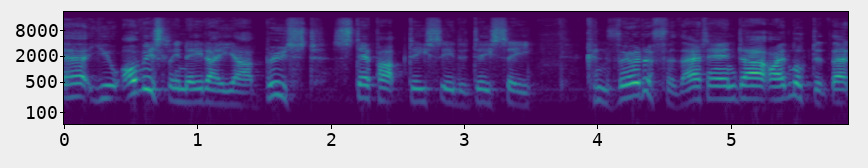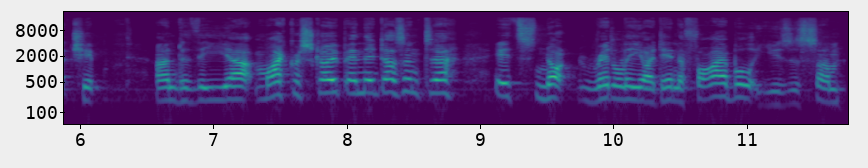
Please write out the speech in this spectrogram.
uh, you obviously need a uh, boost step-up DC to DC converter for that, and uh, I looked at that chip under the uh, microscope, and there doesn't, uh, it's not readily identifiable. It uses some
